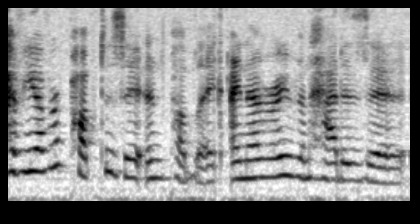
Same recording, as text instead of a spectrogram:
Have you ever popped a zit in public? I never even had a zit.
